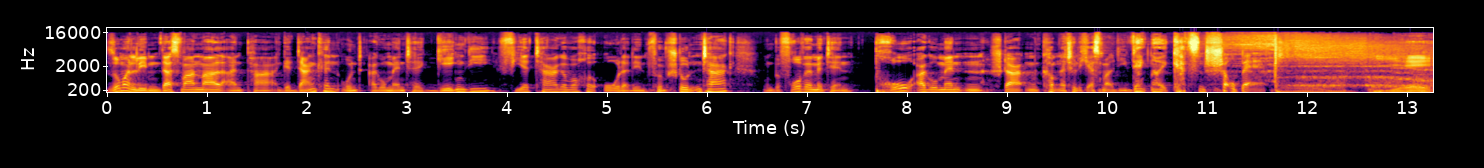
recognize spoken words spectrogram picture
So, meine Lieben, das waren mal ein paar Gedanken und Argumente gegen die Vier-Tage-Woche oder den Fünf-Stunden-Tag. Und bevor wir mit den Pro-Argumenten starten, kommt natürlich erstmal die Denkneue Katzen-Showband. Yay!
